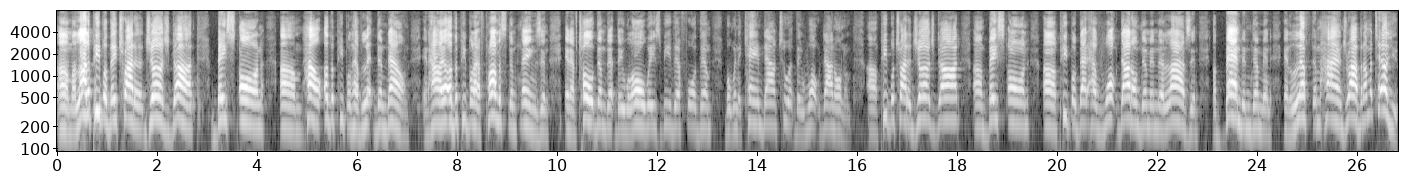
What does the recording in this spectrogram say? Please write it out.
Um, a lot of people, they try to judge God based on um, how other people have let them down and how other people have promised them things and, and have told them that they will always be there for them. But when it came down to it, they walked out on them. Uh, people try to judge God um, based on uh, people that have walked out on them in their lives and abandoned them and, and left them high and dry. But I'm going to tell you,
